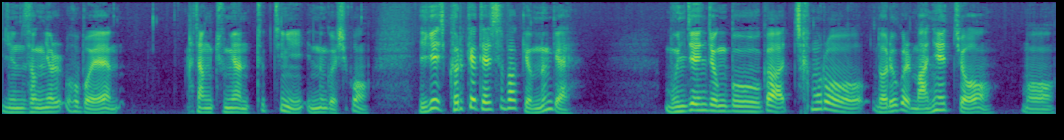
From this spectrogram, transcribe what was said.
윤석열 후보의 가장 중요한 특징이 있는 것이고 이게 그렇게 될 수밖에 없는 게 문재인 정부가 참으로 노력을 많이 했죠. 뭐,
